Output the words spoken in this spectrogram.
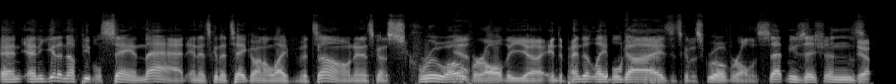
And and you get enough people saying that, and it's going to take on a life of its own, and it's going to screw Yeah. over all the uh, independent label guys. It's going to screw over all the set musicians. Yep.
